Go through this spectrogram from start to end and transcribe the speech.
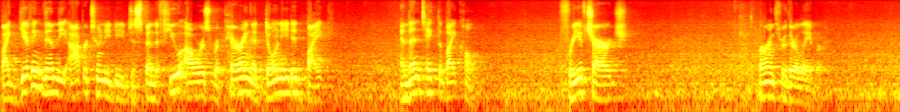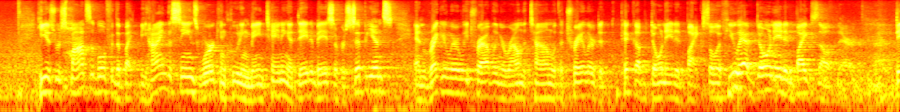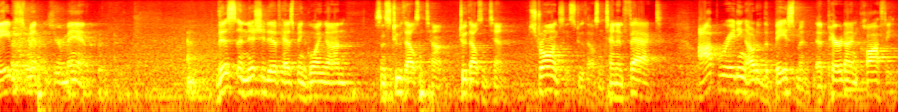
by giving them the opportunity to spend a few hours repairing a donated bike and then take the bike home, free of charge, earned through their labor. He is responsible for the behind-the-scenes work, including maintaining a database of recipients and regularly traveling around the town with a trailer to pick up donated bikes. So if you have donated bikes out there, Dave Smith is your man. This initiative has been going on since 2010, 2010, strong since 2010. In fact, operating out of the basement at Paradigm Coffee,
